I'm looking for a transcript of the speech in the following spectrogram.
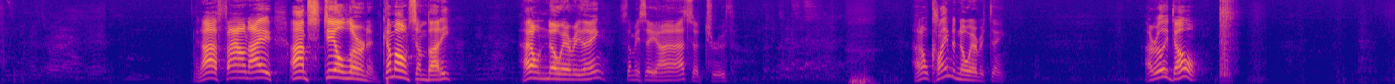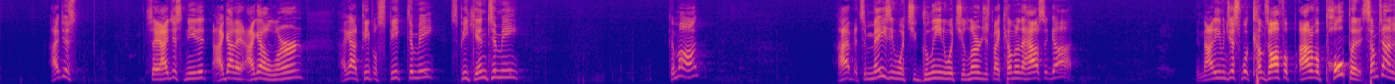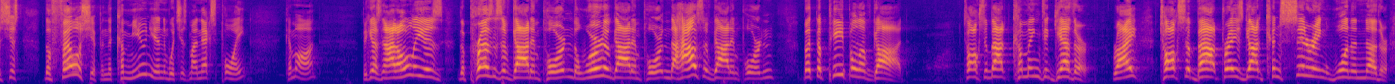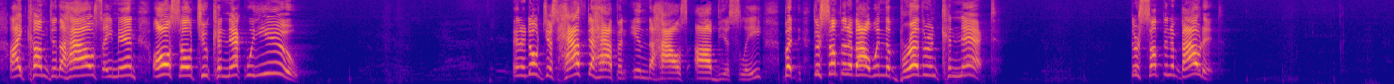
And I found I, I'm still learning. Come on, somebody. I don't know everything. Somebody say, ah, that's the truth. I don't claim to know everything. I really don't. I just say, I just need it. I gotta, I gotta learn. I got people speak to me, speak into me. Come on. I, it's amazing what you glean and what you learn just by coming to the house of God. And not even just what comes off out of a pulpit. Sometimes it's just the fellowship and the communion, which is my next point. Come on. Because not only is the presence of God important, the Word of God important, the house of God important, but the people of God. Talks about coming together, right? Talks about, praise God, considering one another. I come to the house, amen, also to connect with you. And it don't just have to happen in the house, obviously, but there's something about when the brethren connect. There's something about it.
